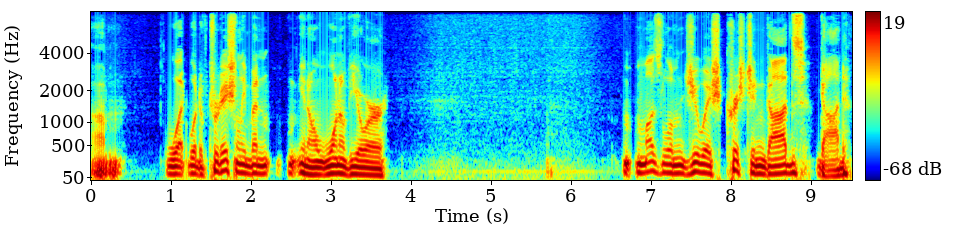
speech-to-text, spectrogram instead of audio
um, what would have traditionally been, you know, one of your Muslim, Jewish, Christian gods, God,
